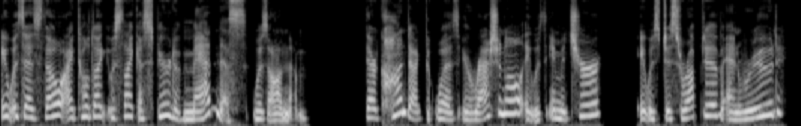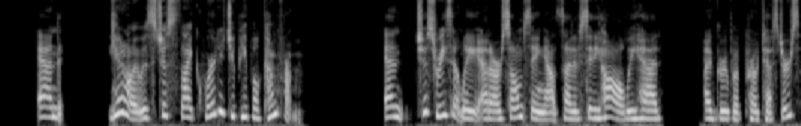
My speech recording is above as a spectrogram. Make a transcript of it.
it was as though I told Doug it was like a spirit of madness was on them. Their conduct was irrational, it was immature, it was disruptive and rude. And, you know, it was just like, where did you people come from? And just recently at our psalm sing outside of City Hall, we had a group of protesters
